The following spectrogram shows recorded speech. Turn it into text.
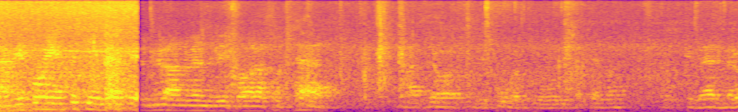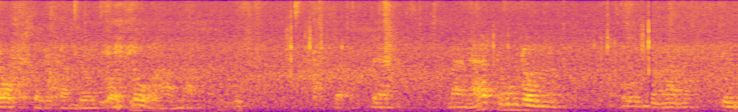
Men vi får inte tillräckligt. Nu använder vi bara sånt här material som vi får olika ställen. Och vi värmer upp så vi kan dumpa och slå hamnar. Så att, eh, Men här tog de till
